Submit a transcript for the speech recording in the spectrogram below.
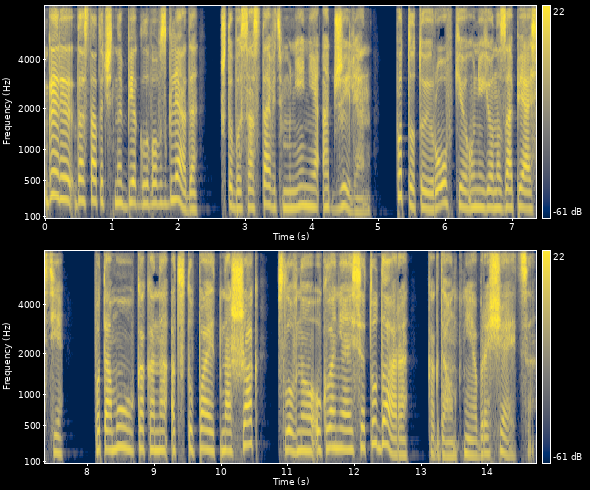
Гэри достаточно беглого взгляда, чтобы составить мнение о Джиллиан, по татуировке у нее на запястье, потому как она отступает на шаг, словно уклоняясь от удара, когда он к ней обращается.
